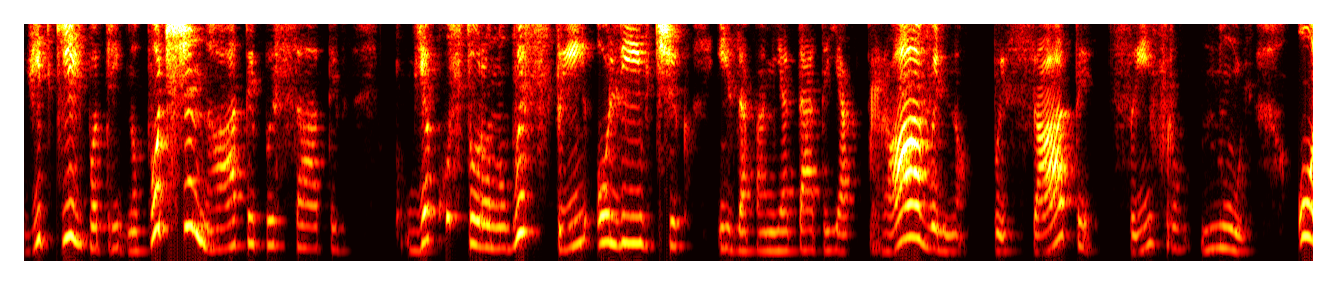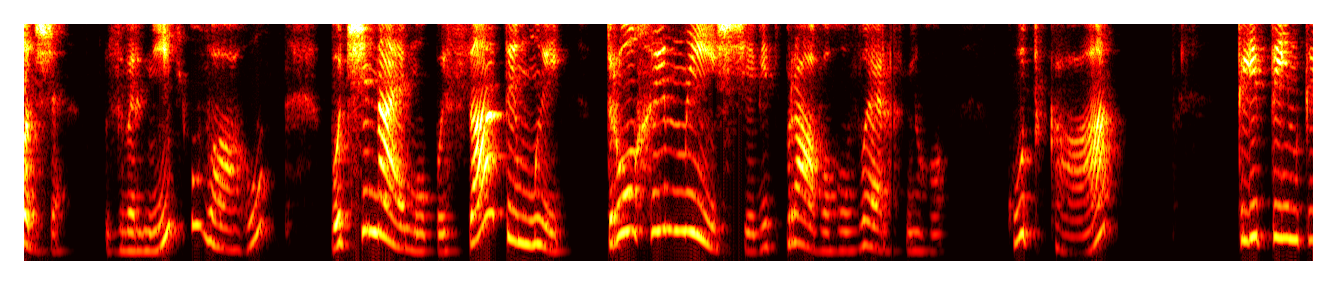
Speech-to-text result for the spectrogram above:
відкіль потрібно починати писати, в яку сторону вести олівчик і запам'ятати, як правильно писати цифру 0. Отже, зверніть увагу, починаємо писати ми трохи нижче від правого верхнього кутка клітинки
